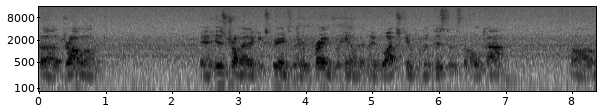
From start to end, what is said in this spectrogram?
uh, drama and his traumatic experience, and they were praying for him, and they watched him from a distance the whole time. Um,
